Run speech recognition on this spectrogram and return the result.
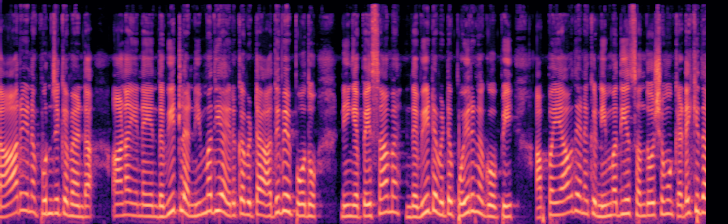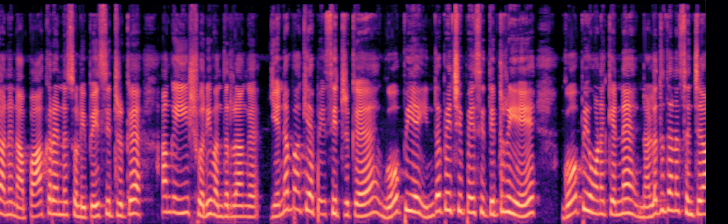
யாரும் என்னை புரிஞ்சிக்க வேண்டாம். ஆனால் என்னை இந்த வீட்டில் நிம்மதியாக இருக்க விட்டால் அதுவே போதும். நீங்கள் பேசாமல் இந்த வீட்டை விட்டு போயிருங்க கோபி. அப்போயாவது எனக்கு நிம்மதியும் சந்தோஷமும் கிடைக்குதான்னு நான் பார்க்குறேன்னு சொல்லி பேசிகிட்டு இருக்க அங்கே ஈஸ்வரி வந்துடுறாங்க. என்ன பாக்கியா பேசிகிட்டு இருக்க கோபியை இந்த பேச்சு பேசி திட்டுறியே. கோபி உனக்கு என்ன? நல்லது தானே செஞ்சா?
